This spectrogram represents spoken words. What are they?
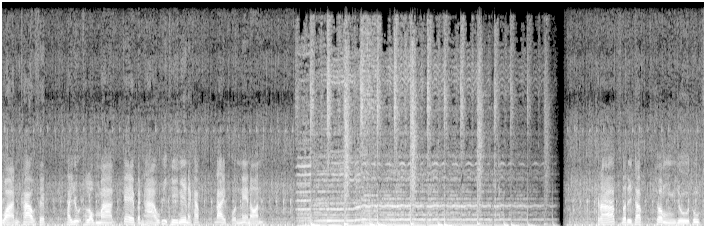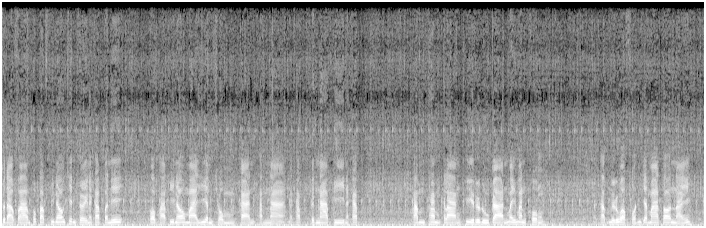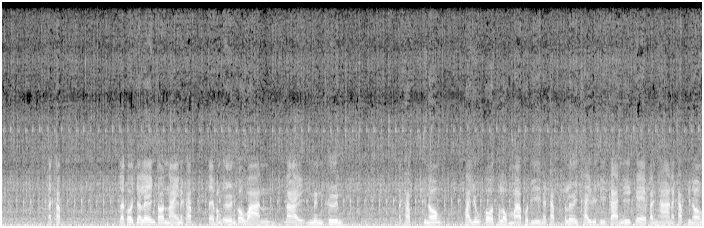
หวานข้าวเสร็จพายุถล่มมาแก้ปัญหาวิธีนี้นะครับ ได้ผลแน่นอน ครับ สวัสดีครับ ช่อง YouTube สดาฟาร์มพบกับพี่น้องเช่นเคยนะครับ วันนี้ก็พาพี่น้องมาเยี่ยมชมการทำนานะครับ เป็นนาปีนะครับทำท่ามกลางที่ฤดูกาลไม่มั่นคงนะครับ ไม่รู้ว่าฝนจะมาตอนไหนนะครับ แล้วก็จะเล่งตอนไหนนะครับ แต่บังเอิญก็หวานได้หนึ่งคืนนะครับพี่น้องพายุก็ถล่มมาพอดีนะครับ ก็เลยใช้วิธีการนี้แก้ปัญหานะครับ พี่น้อง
